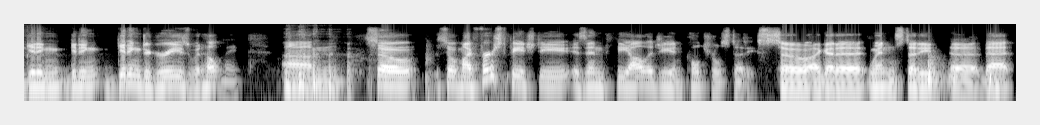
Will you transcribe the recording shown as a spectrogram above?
getting getting getting degrees would help me. Um, so so my first PhD is in theology and cultural studies. So I got a went and studied uh, that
